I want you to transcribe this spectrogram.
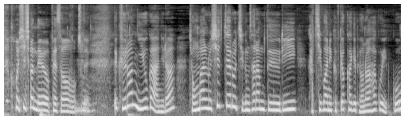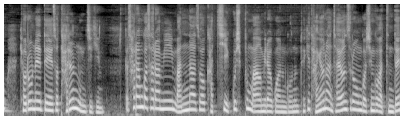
쉬셨네요 옆에서. 그렇죠. 네. 근데 그런 이유가 아니라 정말로 실제로 지금 사람들이 가치관이 급격하게 변화하고 있고 결혼에 대해서 다른 움직임. 그러니까 사람과 사람이 만나서 같이 있고 싶은 마음이라고 하는 거는 되게 당연한 자연스러운 것인 것 같은데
